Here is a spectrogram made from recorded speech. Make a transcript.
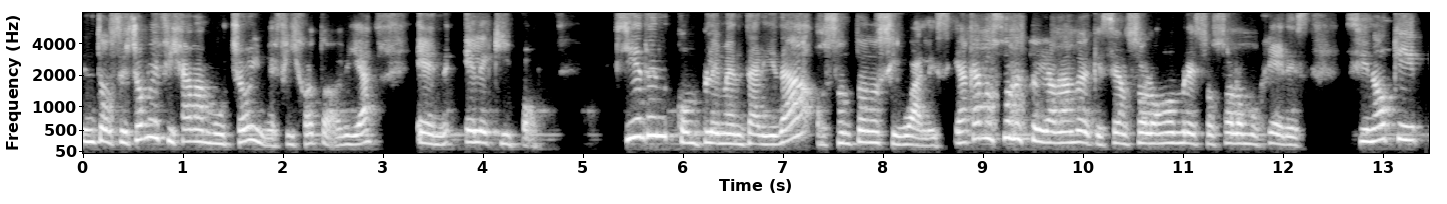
Entonces yo me fijaba mucho y me fijo todavía en el equipo ¿Tienen complementariedad o son todos iguales? Y acá no solo estoy hablando de que sean solo hombres o solo mujeres, sino que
